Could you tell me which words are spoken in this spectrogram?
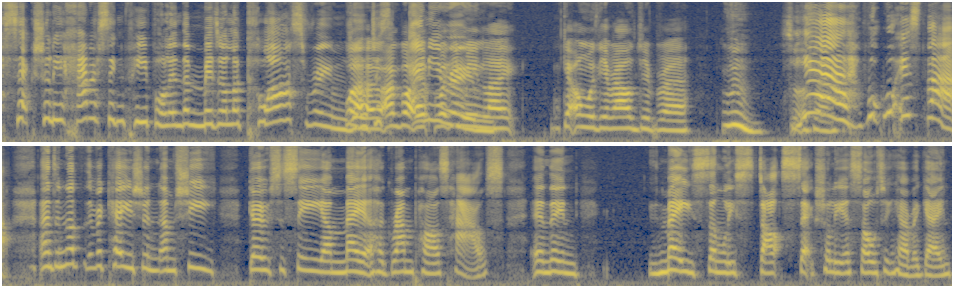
sexually harassing people in the middle of classrooms Whoa, or just I'm- what, any what room. do you mean, like, get on with your algebra room? Sort of thing? Yeah, what what is that? And another occasion, um, she goes to see um Mei at her grandpa's house, and then Mei suddenly starts sexually assaulting her again.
